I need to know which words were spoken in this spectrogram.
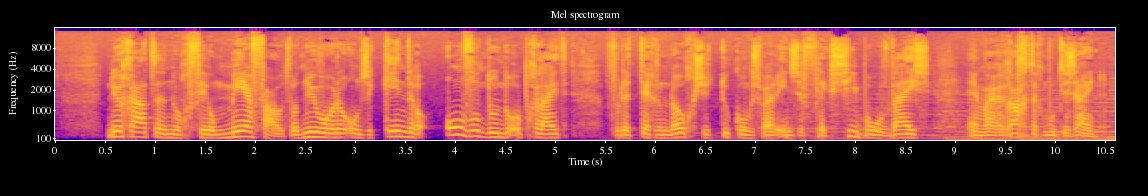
Nu gaat er nog veel meer fout, want nu worden onze kinderen onvoldoende opgeleid voor de technologische toekomst waarin ze flexibel, wijs en waarachtig moeten zijn.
